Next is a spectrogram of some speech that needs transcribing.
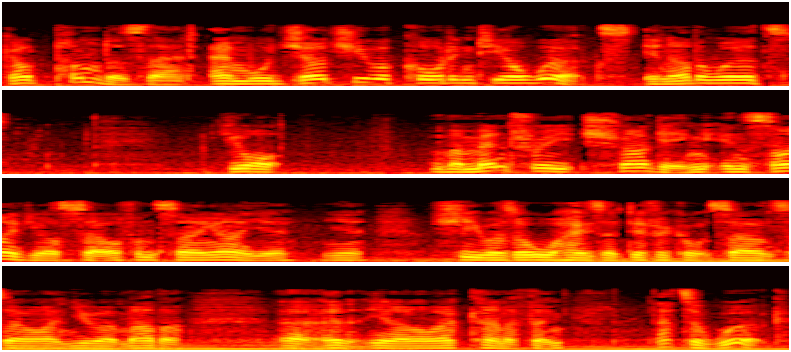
God ponders that and will judge you according to your works. In other words, your momentary shrugging inside yourself and saying, "Oh yeah, yeah, she was always a difficult so and so. I knew her mother, uh, and you know that kind of thing." That's a work,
